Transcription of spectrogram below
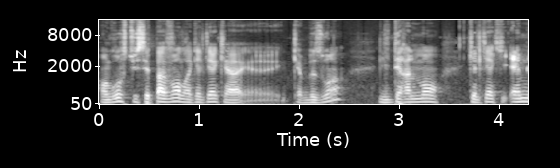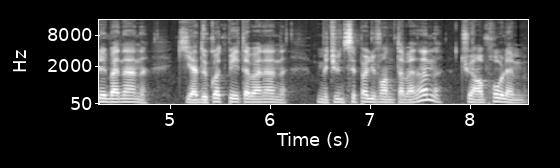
En gros, si tu sais pas vendre à quelqu'un qui a, besoin, littéralement, quelqu'un qui aime les bananes, qui a de quoi te payer ta banane, mais tu ne sais pas lui vendre ta banane, tu as un problème.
